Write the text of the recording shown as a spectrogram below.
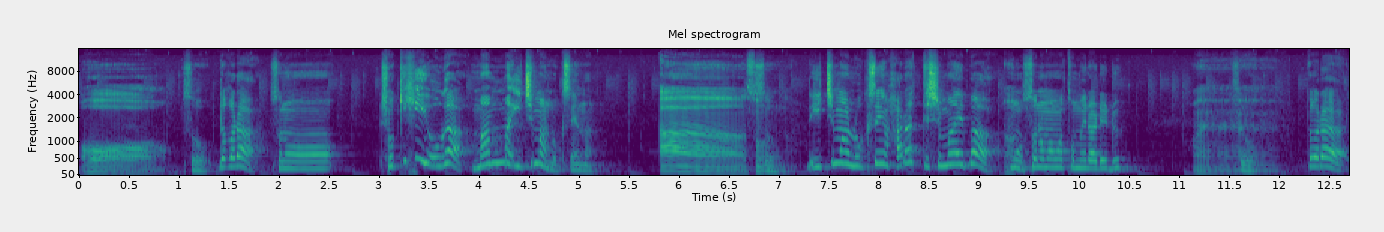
そう。だからその初期費用がまんま1万6000円なの。ああそうなんだ。で1万6000円払ってしまえばもうそのまま止められる。はいはいはい。そう。だから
